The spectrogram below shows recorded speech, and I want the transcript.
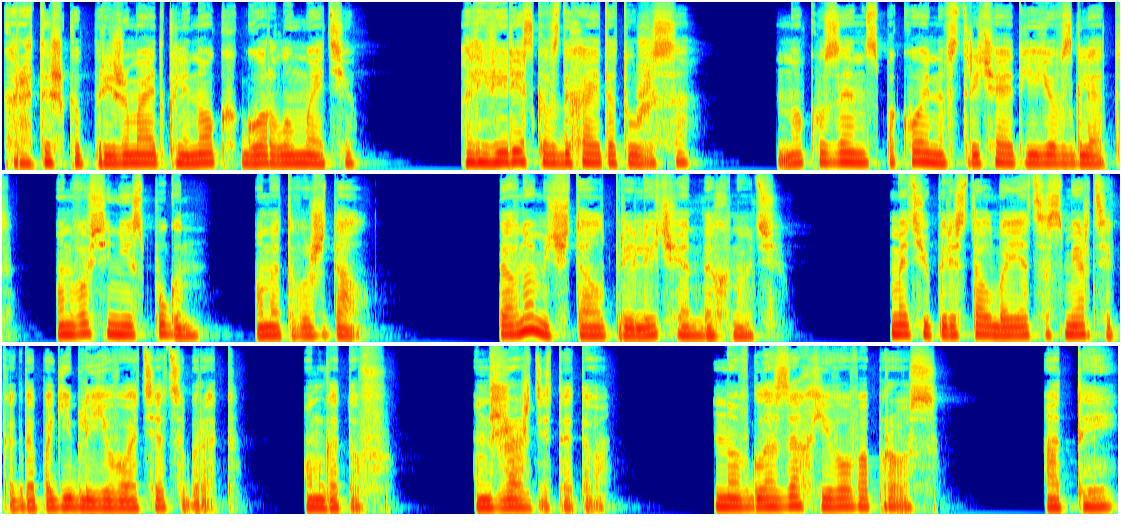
Коротышка прижимает клинок к горлу Мэтью. Оливия резко вздыхает от ужаса. Но кузен спокойно встречает ее взгляд. Он вовсе не испуган, он этого ждал. Давно мечтал прилечь и отдохнуть. Мэтью перестал бояться смерти, когда погибли его отец и брат. Он готов. Он жаждет этого. Но в глазах его вопрос. «А ты?»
